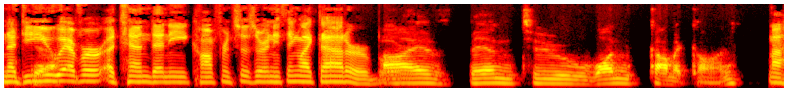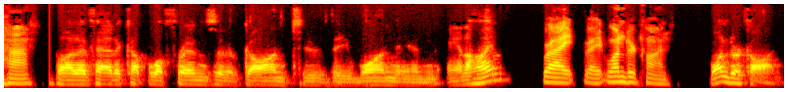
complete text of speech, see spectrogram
now do you ever attend any conferences or anything like that or, I've been to one Comic Con, uh huh. but I've had a couple of friends that have gone to the one in Anaheim, Right, right. WonderCon. WonderCon.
